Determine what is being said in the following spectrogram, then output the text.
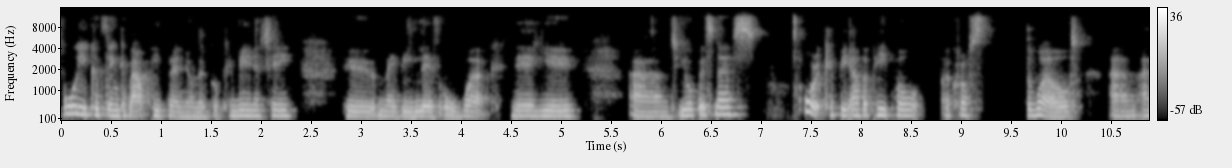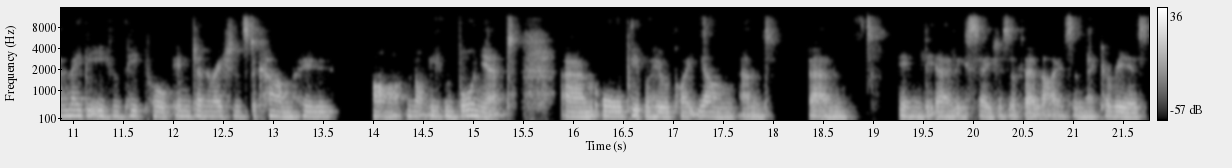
Or you could think about people in your local community who maybe live or work near you and your business. Or it could be other people across the world um, and maybe even people in generations to come who are not even born yet, um, or people who are quite young and um, in the early stages of their lives and their careers.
